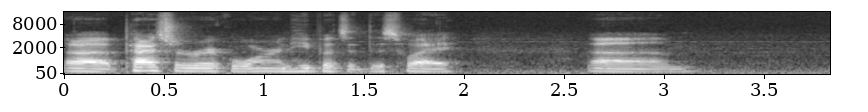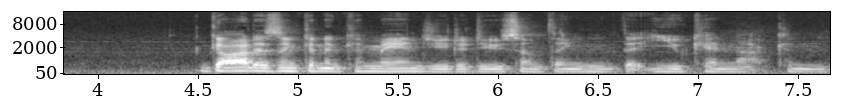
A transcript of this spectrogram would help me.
Uh, Pastor Rick Warren, he puts it this way um, God isn't going to command you to do something that you cannot con-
